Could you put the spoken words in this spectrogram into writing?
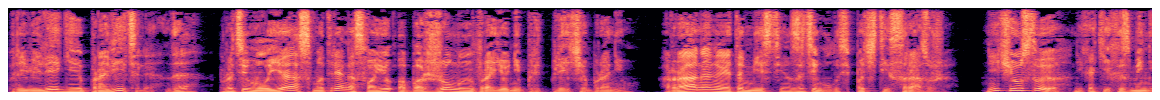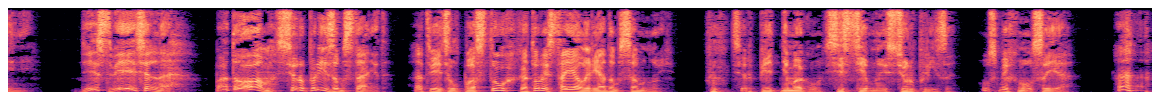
Привилегии правителя, да? Протянул я, смотря на свою обожженную в районе предплечья броню. Рана на этом месте затянулась почти сразу же. Не чувствую никаких изменений. Действительно, потом сюрпризом станет, ответил пастух, который стоял рядом со мной. «Хм, терпеть не могу системные сюрпризы, усмехнулся я. Ха,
